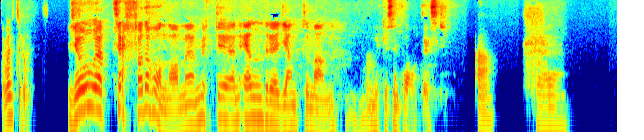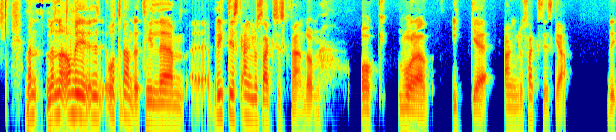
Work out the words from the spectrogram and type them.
Det var lite roligt. Jo, jag träffade honom. Mycket, en äldre gentleman. Mycket sympatisk. Ja. Eh, Men, men om vi återvänder till eh, brittisk anglosaxisk fandom och våra icke-anglosaxiska. Det,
